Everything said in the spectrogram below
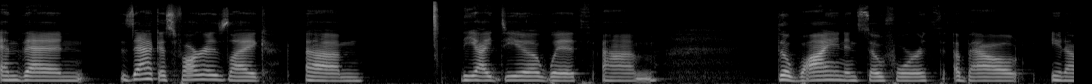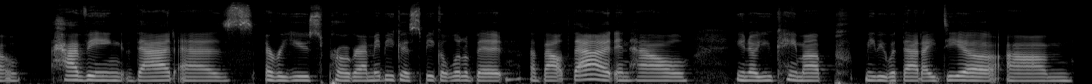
and then zach as far as like um, the idea with um, the wine and so forth about you know having that as a reuse program maybe you could speak a little bit about that and how you know you came up maybe with that idea um,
